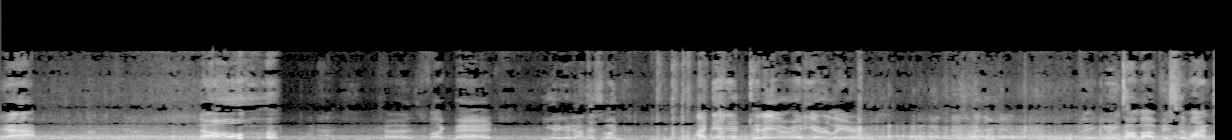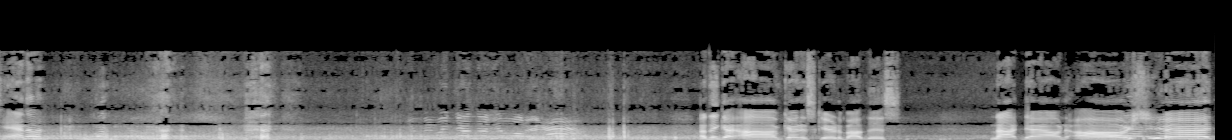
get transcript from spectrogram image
Yeah. No. Why not? Cause fuck that. You gotta go down this one. I did it today already earlier. There's another hill. You ain't talking about Vista, Montana? We went down that hill on. I think I, I'm kind of scared about this. Not down. Oh shit.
